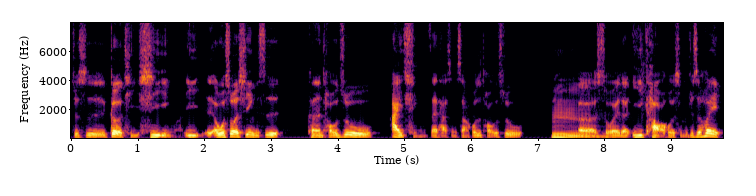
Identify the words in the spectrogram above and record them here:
就是个体吸引嘛？以我说的吸引是可能投注爱情在他身上，或者投注嗯呃所谓的依靠或者什么，就是会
